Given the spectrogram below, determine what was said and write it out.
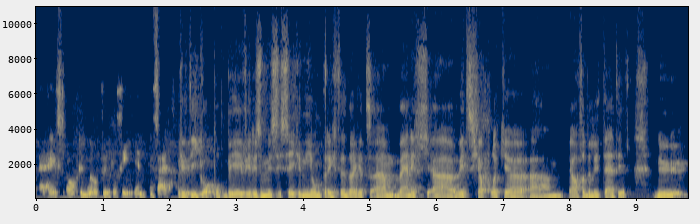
heeft ook de neuropsychologie in, in veiligheid. Kritiek op, op behaviorisme is, is, zeker niet onterecht, dat het um, weinig uh, wetenschappelijke um, ja, fideliteit heeft. Nu,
